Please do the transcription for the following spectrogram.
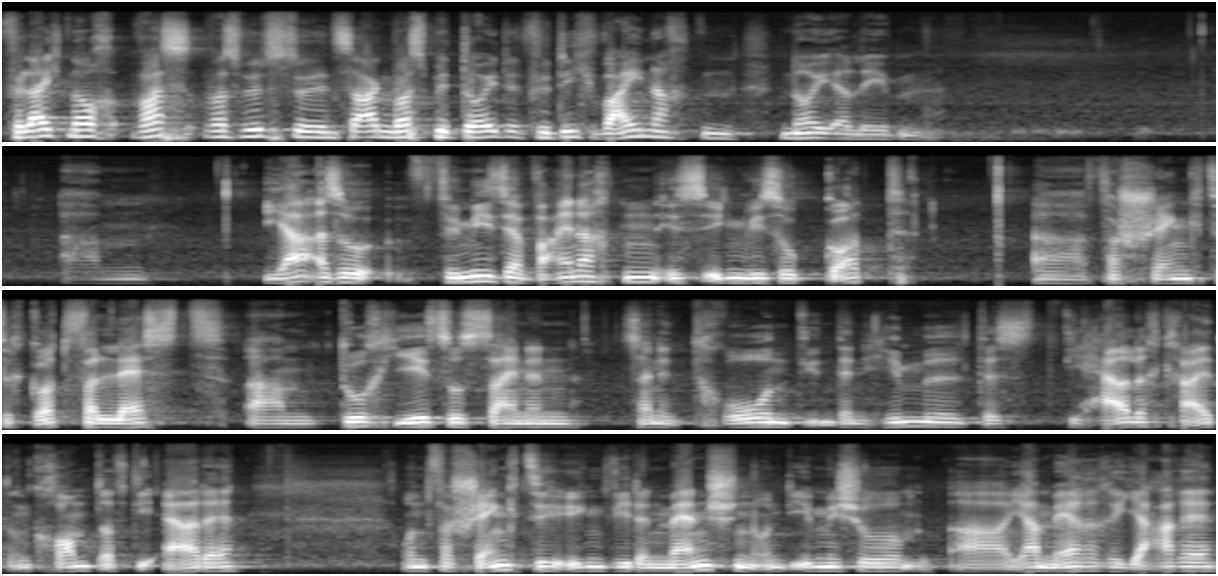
Vielleicht noch, was, was würdest du denn sagen, was bedeutet für dich Weihnachten neu erleben? Ähm, ja, also für mich ist ja Weihnachten ist irgendwie so Gott äh, verschenkt Gott verlässt ähm, durch Jesus seinen seinen Thron, den Himmel, das, die Herrlichkeit und kommt auf die Erde und verschenkt sich irgendwie den Menschen. Und mich schon äh, ja, mehrere Jahre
